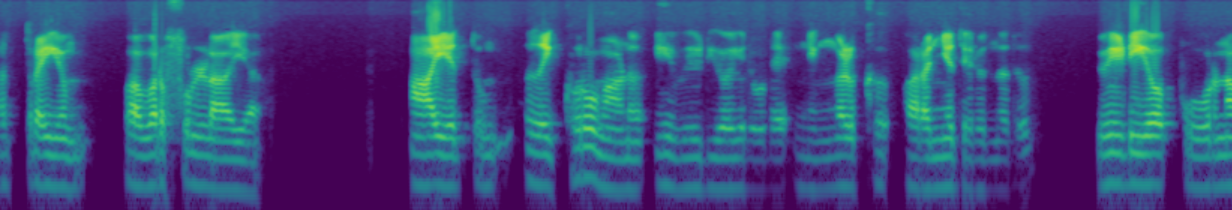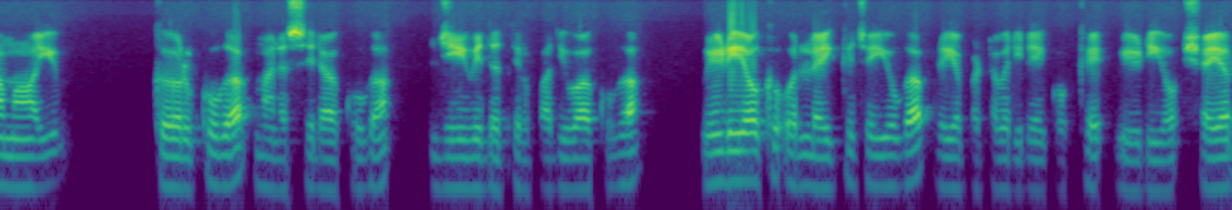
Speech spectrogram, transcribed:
അത്രയും പവർഫുള്ളായ ആയത്തും റിക്കുറുമാണ് ഈ വീഡിയോയിലൂടെ നിങ്ങൾക്ക് പറഞ്ഞു തരുന്നത്. വീഡിയോ പൂർണമായും കേൾക്കുക മനസ്സിലാക്കുക ജീവിതത്തിൽ പതിവാക്കുക. വീഡിയോക്ക് ഒരു ലൈക്ക് ചെയ്യുക പ്രിയപ്പെട്ടവരിലേക്കൊക്കെ വീഡിയോ ഷെയർ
